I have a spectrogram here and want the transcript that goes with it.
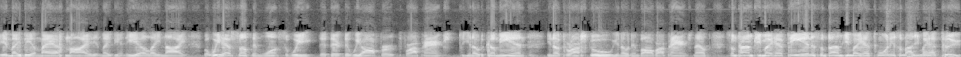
it may be a math night, it may be an ELA night, but we have something once a week that that we offer for our parents to you know to come in you know to our school you know to involve our parents. Now, sometimes you may have 10 and sometimes you may have 20 and sometimes you may have two,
